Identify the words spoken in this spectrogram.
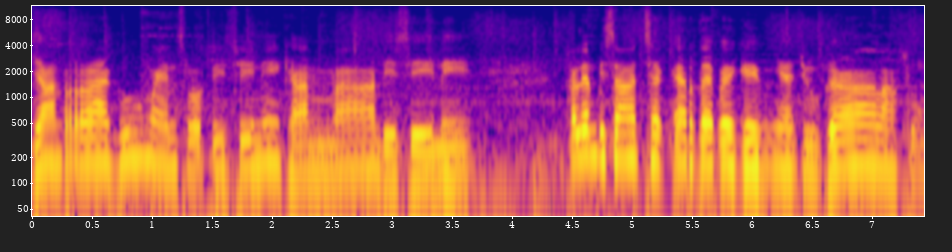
Jangan ragu main slot di sini karena di sini kalian bisa cek RTP gamenya juga langsung.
